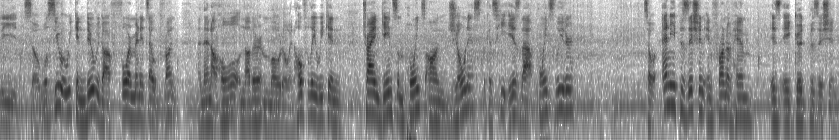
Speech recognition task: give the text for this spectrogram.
lead. So we'll see what we can do. We got four minutes out front, and then a whole another moto, and hopefully we can try and gain some points on Jonas because he is that points leader. So any position in front of him is a good position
